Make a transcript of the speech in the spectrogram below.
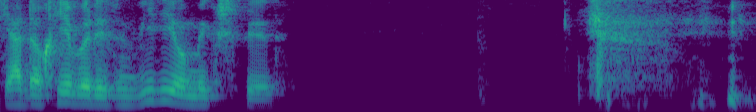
Die hat doch hier bei diesem Video mitgespielt.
